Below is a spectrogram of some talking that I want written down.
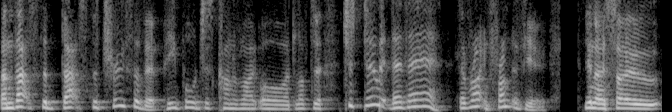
And that's the that's the truth of it. People just kind of like, "Oh, I'd love to." Just do it. They're there. They're right in front of you. You know. So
